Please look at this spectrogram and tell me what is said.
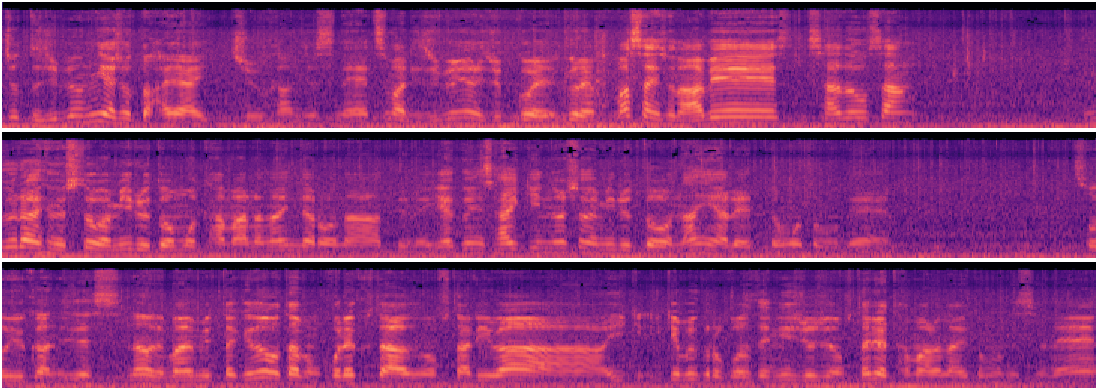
ちょっと自分にはちょっと早いっていう感じですね。つまり自分より10個ぐらいまさにその安倍佐藤さんぐらいの人が見るともうたまらないんだろうなってね。逆に最近の人が見ると何やれって思うと思うんでそういう感じです。なので前も言ったけど多分コレクターズの2人は池袋交差点24時の2人はたまらないと思うんですよね。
